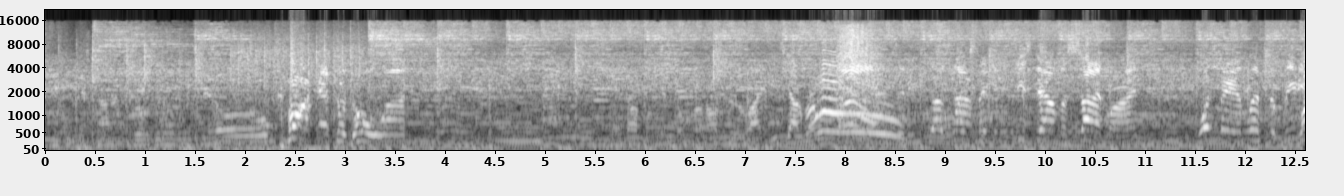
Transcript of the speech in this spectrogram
Making this time, throws it over the middle. Oh, caught at the goal line. And off again, he'll run off to the right. He's got room. And he does not sideline. One man left to beat him.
